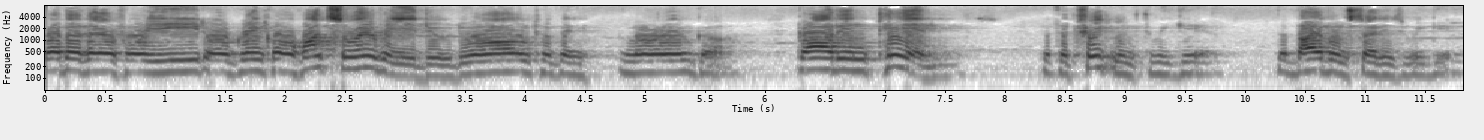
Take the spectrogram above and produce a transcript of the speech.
Whether therefore ye eat or drink or whatsoever ye do, do all to the glory of God. God intends that the treatment we give, the Bible studies we give,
